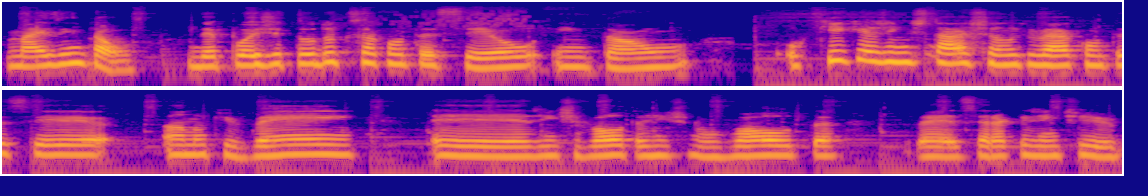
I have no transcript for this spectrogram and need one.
Mas então, depois de tudo que isso aconteceu, então, o que, que a gente está achando que vai acontecer ano que vem? É, a gente volta, a gente não volta? É, será que a gente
